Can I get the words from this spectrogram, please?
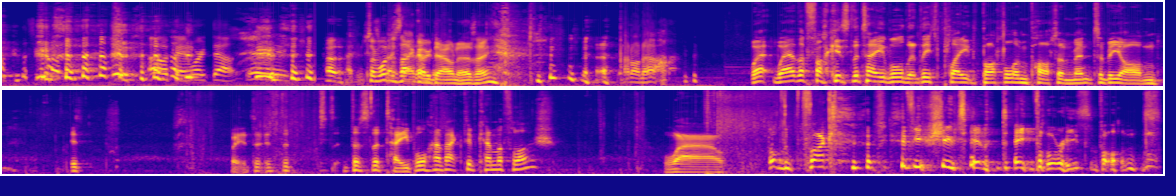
oh, okay, worked out. Yay. So what does that expect go that down as, eh? I don't know. Where, where the fuck is the table that this plate, bottle, and pot are meant to be on? Is... Wait, is the, is the, does the table have active camouflage? Wow. What the fuck? if you shoot it, the table respawns.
